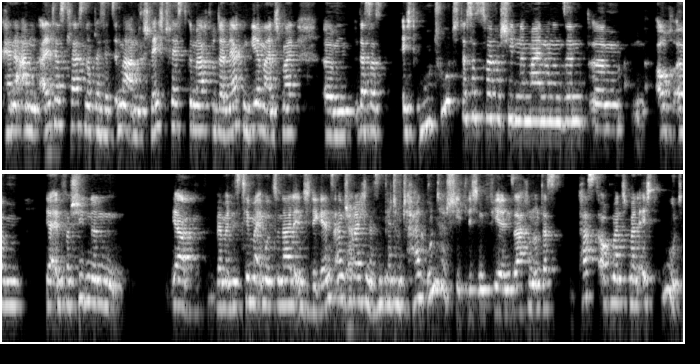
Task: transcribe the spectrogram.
keine Ahnung, Altersklassen, ob das jetzt immer am Geschlecht festgemacht wird, da merken wir manchmal, ähm, dass das echt gut tut, dass das zwei verschiedene Meinungen sind. Ähm, auch ähm, ja in verschiedenen, ja, wenn wir dieses Thema emotionale Intelligenz ansprechen, ja. da sind wir total unterschiedlich in vielen Sachen und das passt auch manchmal echt gut.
